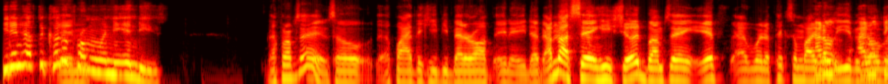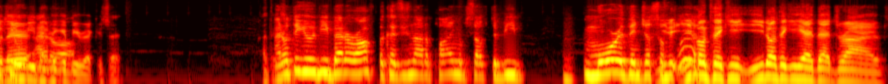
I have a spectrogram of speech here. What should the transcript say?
He didn't have to cut a promo in the Indies. That's what I'm saying. So that's why I think he'd be better off in AEW. I'm not saying he should, but I'm saying if I were to pick somebody I to leave and I go over he would there, be I think it'd be. Ricochet. I don't think he would be better off because he's not applying himself to be more than just a you, you don't think he you don't think he had that drive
